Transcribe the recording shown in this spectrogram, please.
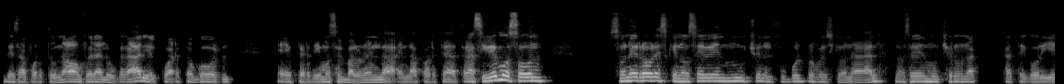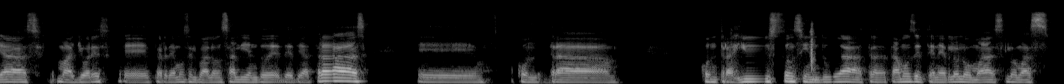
desafortunado, fuera de lugar, y el cuarto gol perdimos el balón en la, en la parte de atrás. Si vemos son, son errores que no se ven mucho en el fútbol profesional, no se ven mucho en una categorías mayores, eh, perdemos el balón saliendo desde de, atrás. Eh, contra, contra Houston, sin duda, tratamos de tenerlo lo más, lo más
